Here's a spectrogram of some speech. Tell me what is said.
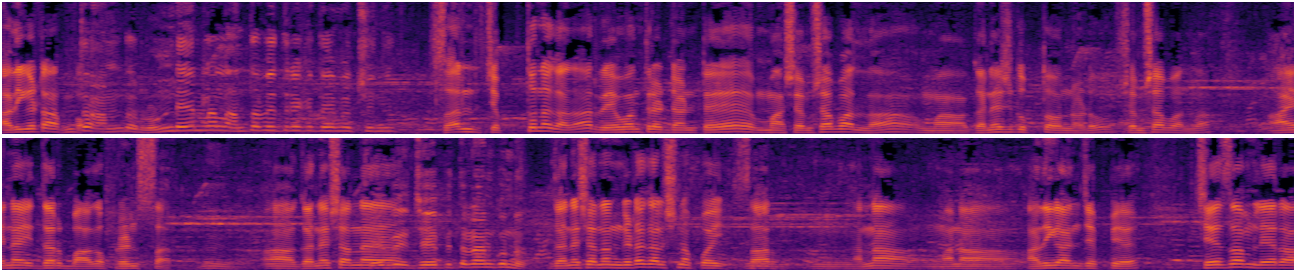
అది గిట అంత అంత రెండేళ్ళలో అంత వ్యతిరేకత ఏమి వచ్చింది సార్ నేను చెప్తున్నా కదా రేవంత్ రెడ్డి అంటే మా శంషాబాద్లో మా గణేష్ గుప్తా ఉన్నాడు శంషాబాద్లో. ఆయన ఇద్దరు బాగా ఫ్రెండ్స్ సార్. గణేష్ అన్న చేపిస్తాడు గణేష్ అన్నని గిట కలిసిన పోయి సార్. అన్న మన అదిగా అని చెప్పి చేద్దాం లేరా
